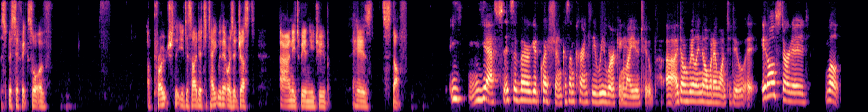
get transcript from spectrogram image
specific sort of approach that you decided to take with it, or is it just ah, I need to be on YouTube? Here's stuff. Yes, it's a very good question because I'm currently reworking my YouTube. Uh, I don't really know what I want to do. It, it, all started, well,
